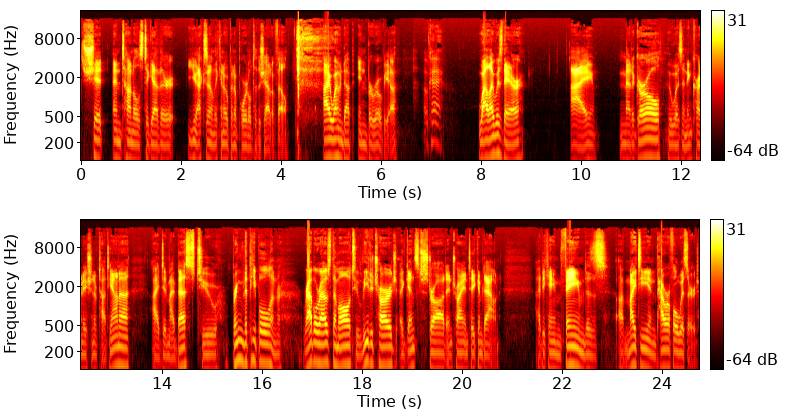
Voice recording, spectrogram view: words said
shit and tunnels together, you accidentally can open a portal to the Shadowfell. I wound up in Barovia. Okay. While I was there, I met a girl who was an incarnation of Tatiana. I did my best to bring the people and rabble roused them all to lead a charge against Strahd and try and take him down. I became famed as a mighty and powerful wizard.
